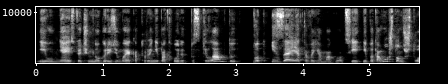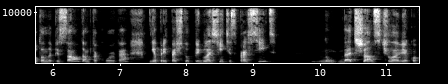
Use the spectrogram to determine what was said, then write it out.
и у меня есть очень много резюме, которые не подходят по скиллам, то вот из-за этого я могу отсеять, не потому что он что-то написал там такое, да, я предпочту пригласить и спросить, ну, дать шанс человеку,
